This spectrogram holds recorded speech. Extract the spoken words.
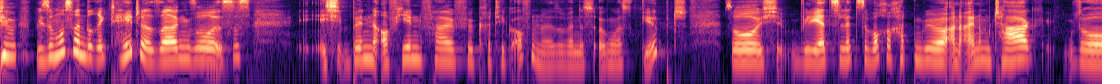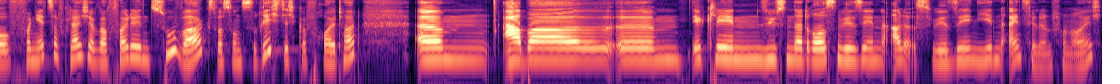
ja. Wieso muss man direkt Hater sagen? So, es ist ich bin auf jeden Fall für Kritik offen. Also wenn es irgendwas gibt. So, ich, wie jetzt letzte Woche hatten wir an einem Tag so von jetzt auf gleich einfach voll den Zuwachs, was uns richtig gefreut hat. Ähm, aber ähm, ihr kleinen Süßen da draußen, wir sehen alles. Wir sehen jeden einzelnen von euch.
